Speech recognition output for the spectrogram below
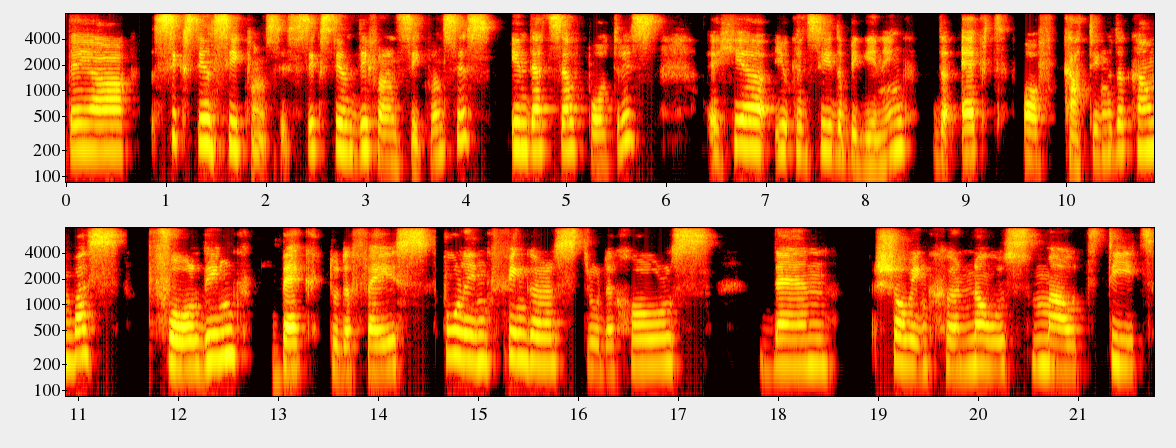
there are 16 sequences 16 different sequences in that self-portrait uh, here you can see the beginning the act of cutting the canvas folding back to the face pulling fingers through the holes then showing her nose mouth teeth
